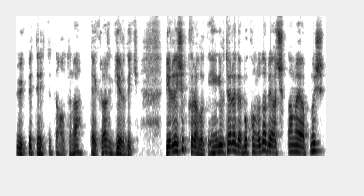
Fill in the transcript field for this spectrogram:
büyük bir tehdit altına tekrar girdik. Birleşik Krallık İngiltere'de bu konuda bir açıklama yapmış.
